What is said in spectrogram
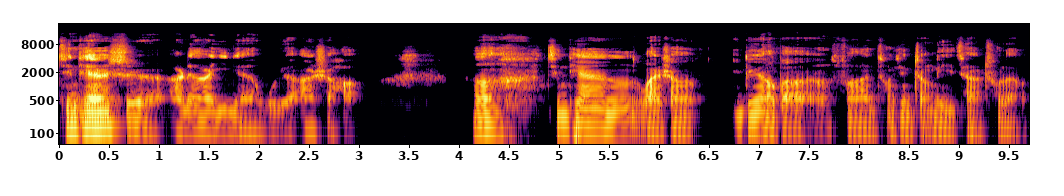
今天是二零二一年五月二十号，嗯，今天晚上一定要把方案重新整理一下出来了。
